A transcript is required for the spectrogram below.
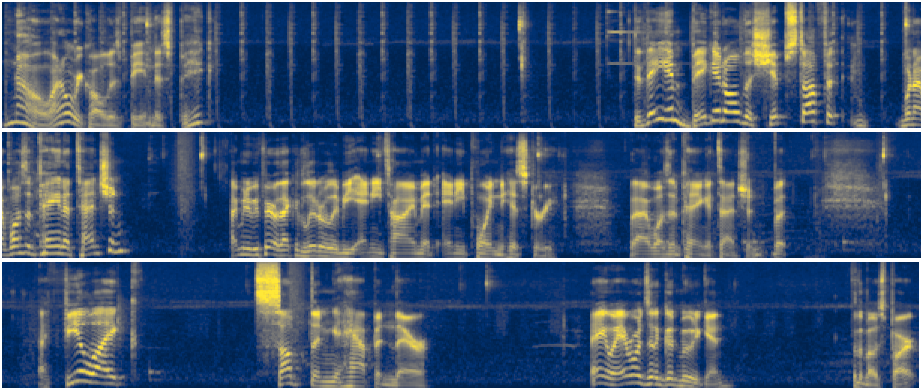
No, I don't recall this being this big. Did they embiggen all the ship stuff when I wasn't paying attention? I mean, to be fair, that could literally be any time at any point in history that I wasn't paying attention. But I feel like something happened there. Anyway, everyone's in a good mood again. For the most part.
